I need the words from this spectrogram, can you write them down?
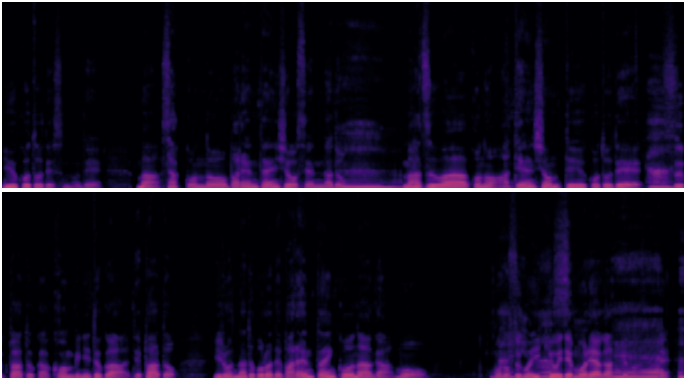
いうことですので、まあ昨今のバレンタイン商戦など、うん。まずはこのアテンションということで、はい。スーパーとかコンビニとかデパートいろんなところでバレンタインコーナーがもうものすごい勢いで盛り上がってますよね。う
